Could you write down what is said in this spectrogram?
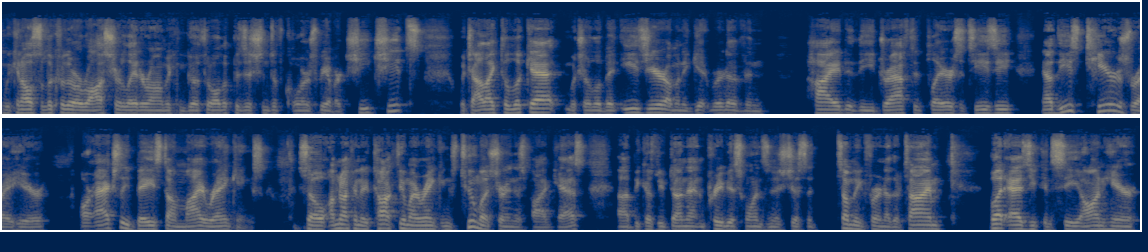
We can also look for the roster later on. We can go through all the positions, of course. We have our cheat sheets, which I like to look at, which are a little bit easier. I'm going to get rid of and hide the drafted players. It's easy. Now, these tiers right here are actually based on my rankings. So I'm not going to talk through my rankings too much during this podcast uh, because we've done that in previous ones and it's just a, something for another time. But as you can see on here,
